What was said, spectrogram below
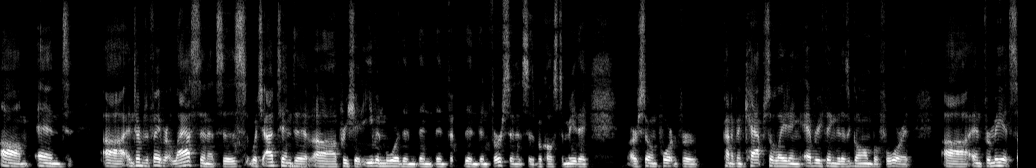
Um, and uh, in terms of favorite last sentences, which I tend to uh, appreciate even more than than, than than than first sentences, because to me they are so important for kind of encapsulating everything that has gone before it. Uh, and for me, it's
